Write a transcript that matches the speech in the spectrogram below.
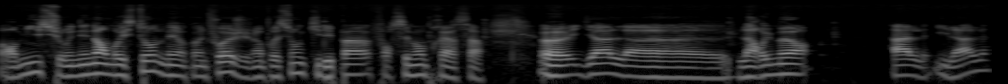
hormis sur une énorme ristourne. Mais encore une fois, j'ai l'impression qu'il n'est pas forcément prêt à ça. Euh, Il y a la, rumeur Al Hilal,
